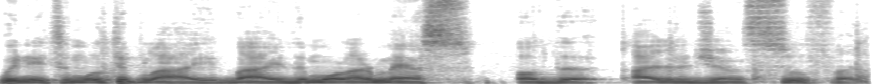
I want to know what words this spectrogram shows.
we need to multiply by the molar mass of the hydrogen sulfide.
